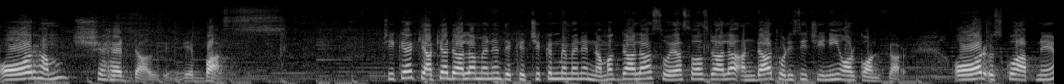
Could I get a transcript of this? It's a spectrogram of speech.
और हम शहद डाल देंगे बस। ठीक है क्या क्या डाला मैंने? देखिए चिकन में मैंने नमक डाला सोया सॉस डाला अंडा थोड़ी सी चीनी और कॉर्नफ्लावर और उसको आपने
